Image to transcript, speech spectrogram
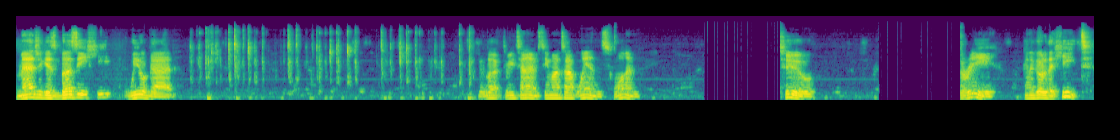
Magic is Buzzy Heat Wheel God. Good luck. Three times. Team on top wins. One, two, three. Gonna go to the Heat.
